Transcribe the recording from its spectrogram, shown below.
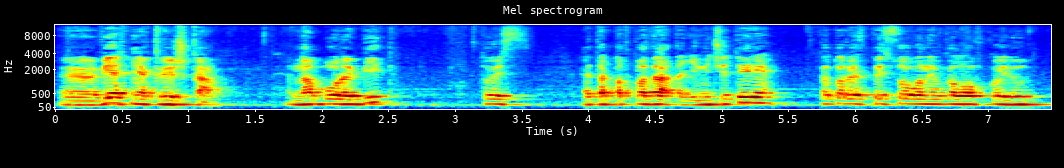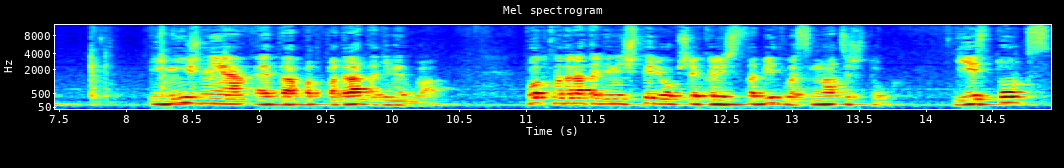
Э, верхняя крышка наборы бит, то есть Это под квадрат 1,4, которые спрессованы в головку идут. И нижняя это под квадрат 1,2. Под квадрат 1,4 общее количество бит 18 штук. Есть торкс,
